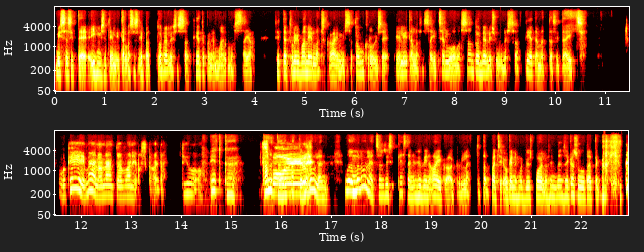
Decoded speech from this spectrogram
missä sitten ihmiset eli tällaisessa epätodellisessa tietokonemaailmassa. Ja sitten tuli Vanilla Sky, missä Tom Cruise eli tällaisessa itse luomassaan todellisuudessa tietämättä sitä itse. Okei, mä en ole nähnyt Vanilla Skyta. Joo. Etkö? Kannattaa katsoa. Mä luulen, mä luulen, että se on siis kestänyt hyvin aikaa kyllä. Tota, paitsi okei, okay, nyt mä kyllä spoilasin sekä sulta että kaikilta.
